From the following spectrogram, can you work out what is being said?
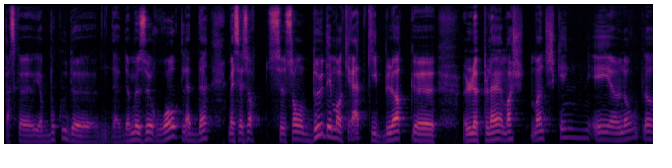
parce qu'il y a beaucoup de, mesures woke là-dedans. Mais ce sont deux démocrates qui bloquent le plan, Munchkin et un autre, là,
